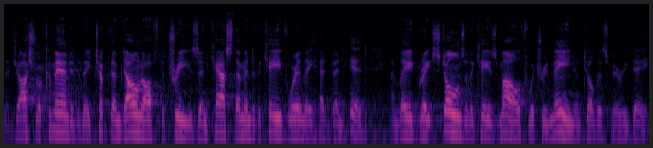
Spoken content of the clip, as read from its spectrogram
that Joshua commanded, and they took them down off the trees and cast them into the cave wherein they had been hid, and laid great stones in the cave's mouth, which remain until this very day.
